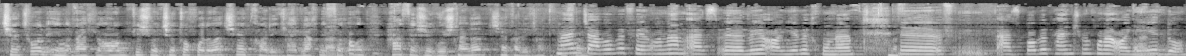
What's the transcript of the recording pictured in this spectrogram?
چطور این قتل عام پیش شد چطور خداوند چه کاری کرد. وقتی فرعون حرفش رو گوش نداد چه کاری کرد؟ من جواب فرعونم از روی آیه بخونم. اه، از باب پنج می‌خونم آیه بله. دو.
